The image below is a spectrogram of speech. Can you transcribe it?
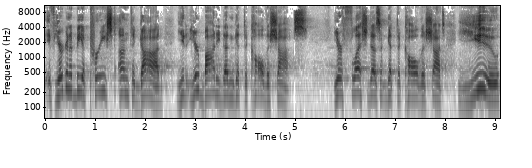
If you're going to be a priest unto God, you, your body doesn't get to call the shots. Your flesh doesn't get to call the shots. You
